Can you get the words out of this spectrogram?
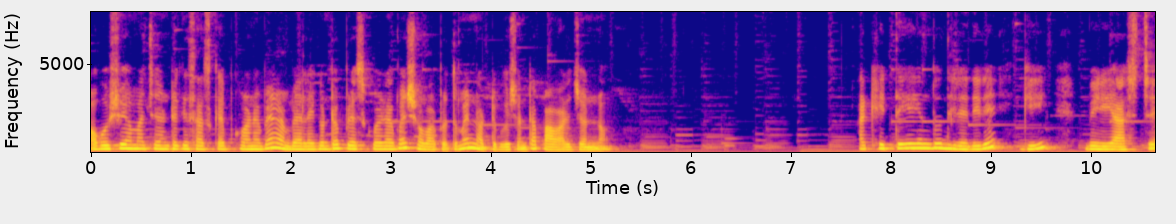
অবশ্যই আমার চ্যানেলটাকে সাবস্ক্রাইব করে নেবেন আর বেল আইকনটা প্রেস করে রাখবেন সবার প্রথমে নোটিফিকেশনটা পাওয়ার জন্য। আর ক্ষীর থেকে কিন্তু ধীরে ধীরে ঘি বেরিয়ে আসছে।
